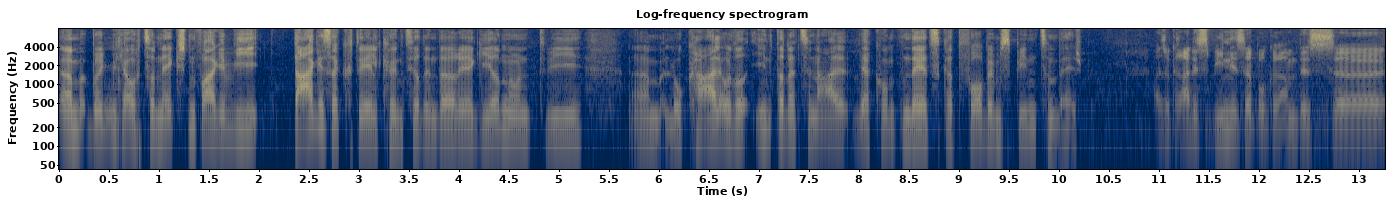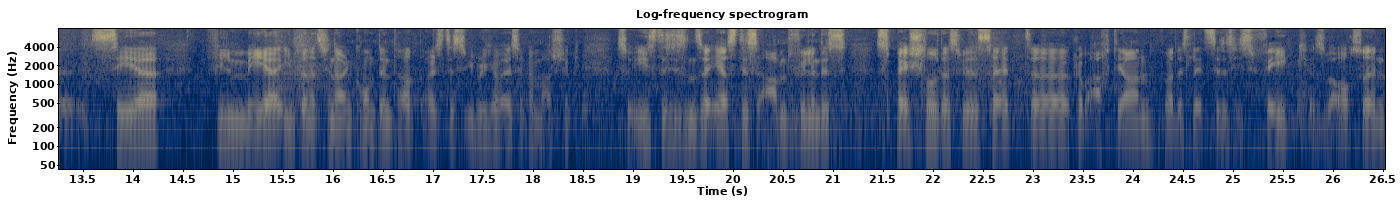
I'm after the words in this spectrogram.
Ähm, bringt mich auch zur nächsten Frage. Wie tagesaktuell könnt ihr denn da reagieren und wie ähm, lokal oder international, wer kommt denn da jetzt gerade vor beim Spin zum Beispiel? Also gerade Spin ist ein Programm, das äh, sehr viel mehr internationalen Content hat, als das üblicherweise bei Maschik so ist. Das ist unser erstes abendfüllendes Special, das wir seit, äh, glaube acht Jahren war das letzte, das hieß Fake. Das war auch so ein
